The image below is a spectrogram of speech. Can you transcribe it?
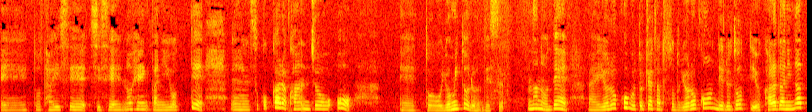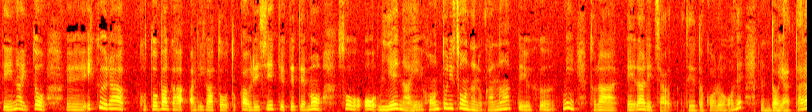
えー、っと体勢姿勢の変化によって、えー、そこから感情を、えっと読み取るんです。なので、え喜ぶ時はちゃんとその喜んでるぞっていう体になっていないと、えー、いくら言葉が「ありがとう」とか「嬉しい」って言っててもそうを見えない本当にそうなのかなっていうふうに捉えられちゃう。っていうところをねどうやったら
